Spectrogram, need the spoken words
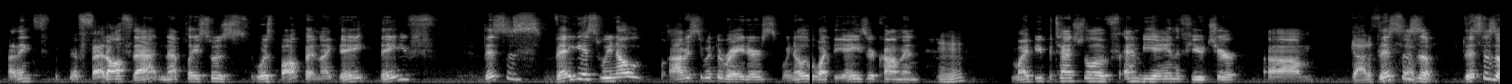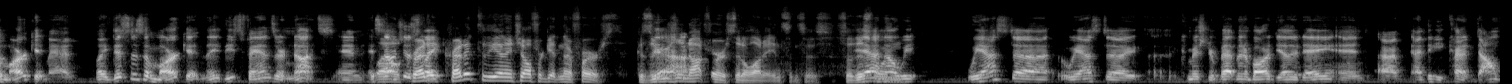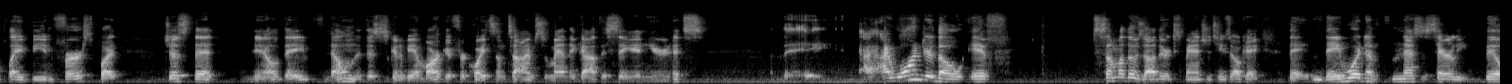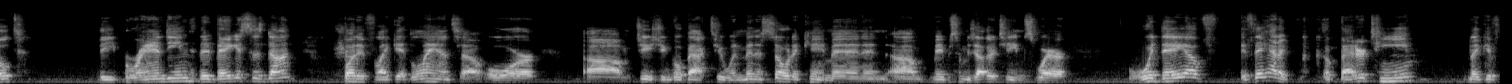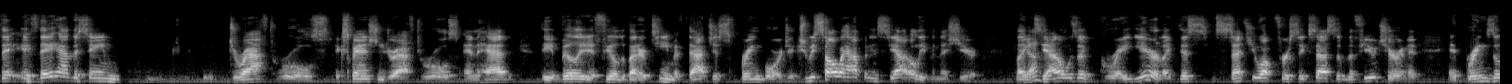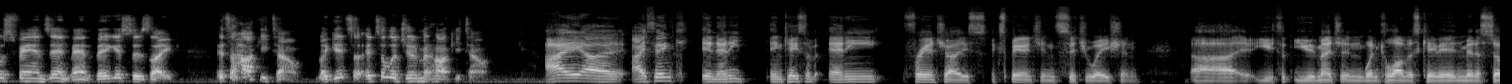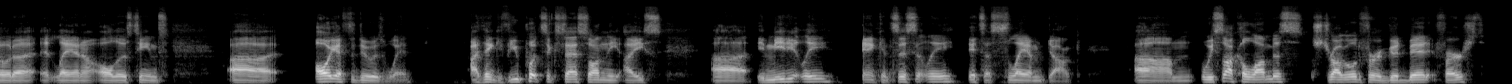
I think, fed off that, and that place was was bumping. Like they they've this is Vegas. We know obviously with the Raiders, we know what the A's are coming. Mm-hmm. Might be potential of NBA in the future. Um, Got to this is a this is a market, man. Like this is a market, they, these fans are nuts. And it's well, not just credit like credit to the NHL for getting there first because they're Yeah. usually not first in a lot of instances. So this yeah, one, no, we we asked uh, we asked uh, Commissioner Bettman about it the other day, and uh, I think he kind of downplayed being first, but just that you know they've known that this is going to be a market for quite some time. So man, they got this thing in here, and it's. They, I, I wonder though if some of those other expansion teams, okay, they they wouldn't have necessarily built the branding that Vegas has done, but if like Atlanta or um, geez, you can go back to when Minnesota came in and um, maybe some of these other teams where would they have if they had a, a better team, like if they if they had the same draft rules, expansion draft rules, and had the ability to field a better team, if that just springboards you, because we saw what happened in Seattle even this year. Like Yeah. Seattle was a great year. Like this sets you up for success of the future, and it it brings those fans in. Man, Vegas is like it's a hockey town. Like it's a it's a legitimate hockey town. I uh, I think in any in case of any franchise expansion situation, uh, you th- you mentioned when Columbus came in, Minnesota, Atlanta, all those teams. Uh, all you have to do is win. I think if you put success on the ice uh, immediately and consistently, it's a slam dunk. Um, we saw Columbus struggled for a good bit at first.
